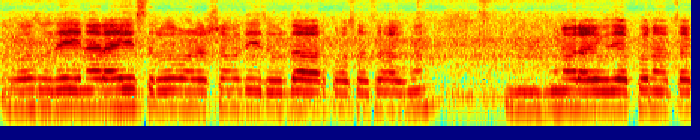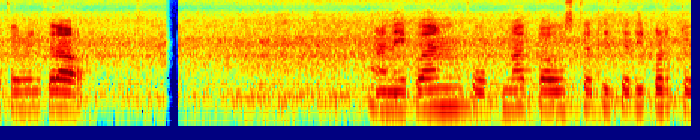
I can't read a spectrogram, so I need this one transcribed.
पाऊस उद्या येणार आहे. सर्व महाराष्ट्रामध्ये जोरदार पावसाचं आगमन. होणार आहे उद्या पण आता कमेंट करा. आणि पण कोकणात पाऊस कधी कधी पडतो.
